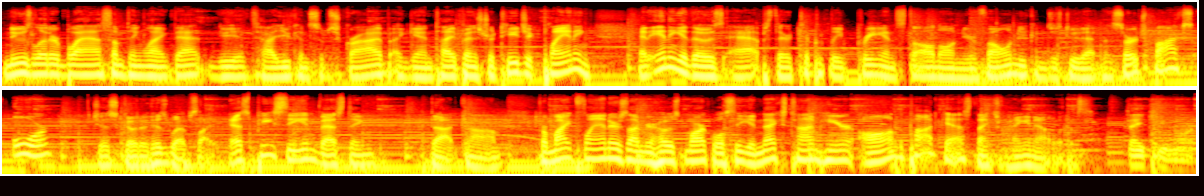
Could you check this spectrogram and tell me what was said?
newsletter blast, something like that. That's how you can subscribe. Again, type in strategic planning at any of those apps. They're typically pre-installed on your phone. You can just do that in the search box or just go to his website, spcinvesting.com. For Mike Flanders, I'm your host, Mark. We'll see you next time here on the podcast. Thanks for hanging out with us. Thank you, Mark.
